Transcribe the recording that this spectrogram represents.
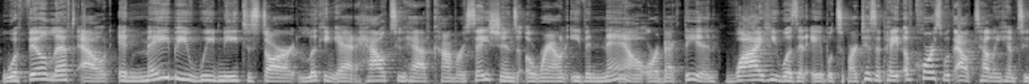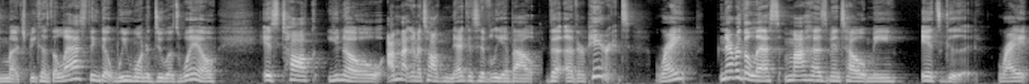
would feel left out, and maybe we need to start looking at how to have conversations around even now or back then why he wasn't able to participate. Of course, without telling him too much, because the last thing that we want to do as well is talk, you know, I'm not going to talk negatively about the other parent, right? Nevertheless, my husband told me it's good, right?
